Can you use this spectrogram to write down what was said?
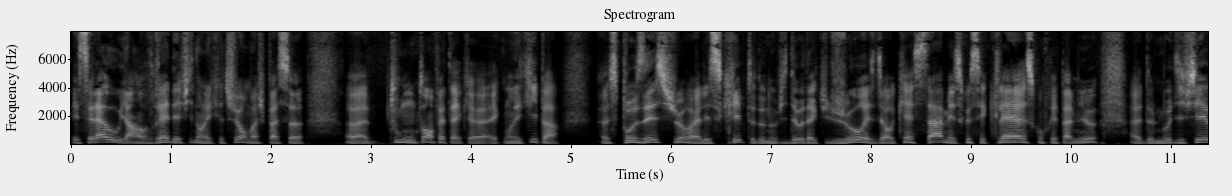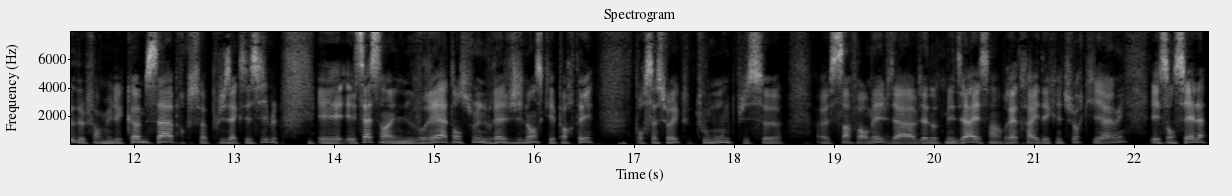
Et c'est là où il y a un vrai défi dans l'écriture. Moi, je passe euh, tout mon temps en fait avec euh, avec mon équipe à euh, se poser sur les scripts de nos vidéos d'actu du jour et se dire ok ça, mais est-ce que c'est clair? Est-ce qu'on ferait pas mieux de le modifier ou de le formuler comme ça pour que ce soit plus accessible? Et, et, ça, c'est une vraie attention, une vraie vigilance qui est portée pour s'assurer que tout le monde puisse s'informer via via notre média et c'est un vrai travail d'écriture qui bah est essentiel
